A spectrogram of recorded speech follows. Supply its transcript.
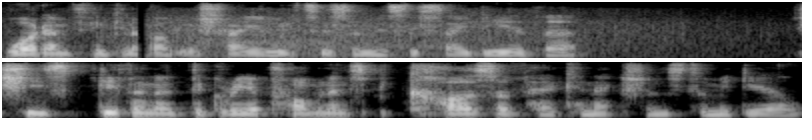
What I'm thinking about with shy elitism is this idea that she's given a degree of prominence because of her connections to McGill,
